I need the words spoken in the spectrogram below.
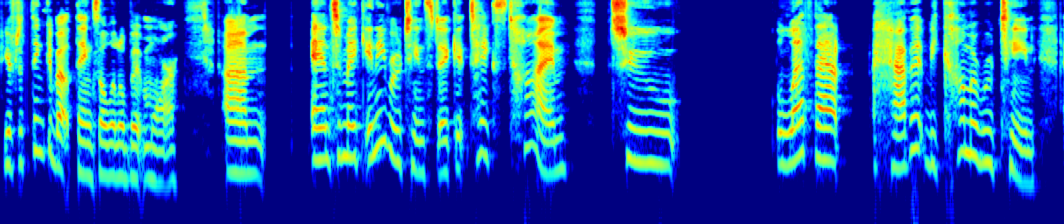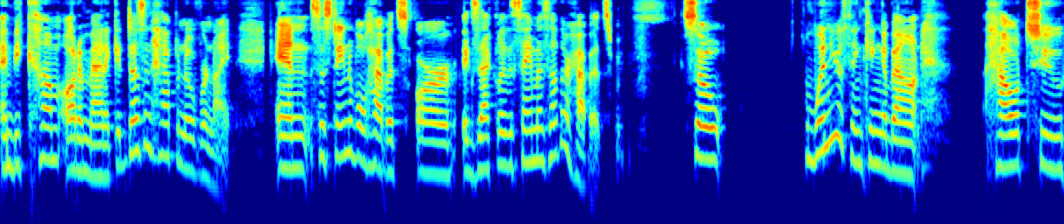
You have to think about things a little bit more. Um, and to make any routine stick, it takes time to let that habit become a routine and become automatic. It doesn't happen overnight. And sustainable habits are exactly the same as other habits. So when you're thinking about how to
